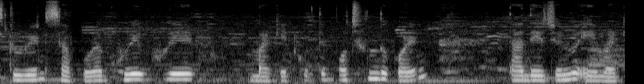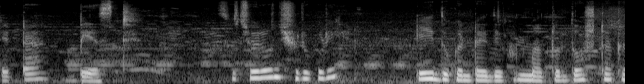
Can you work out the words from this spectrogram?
স্টুডেন্ট সাপোরা ঘুরে ঘুরে মার্কেট করতে পছন্দ করেন, তাদের জন্য এই মার্কেটটা বেস্ট সো চলুন শুরু করি। এই দোকানটায় দেখুন, মাত্র দশ টাকা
